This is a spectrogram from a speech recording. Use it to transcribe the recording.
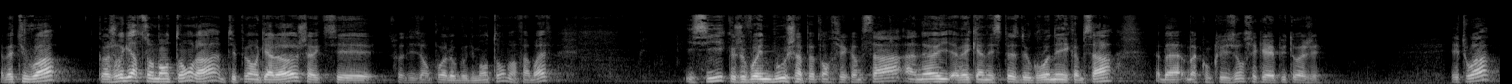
eh ben, tu vois, quand je regarde son menton, là, un petit peu en galoche, avec ses soi-disant poils au bout du menton, mais enfin bref, ici, que je vois une bouche un peu penchée comme ça, un œil avec un espèce de gros nez comme ça, eh ben, ma conclusion, c'est qu'elle est plutôt âgée. Et toi,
